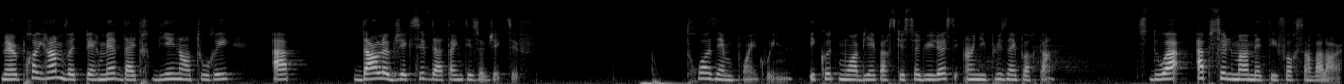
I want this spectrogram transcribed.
mais un programme va te permettre d'être bien entouré dans l'objectif d'atteindre tes objectifs. Troisième point, Queen. Écoute-moi bien parce que celui-là, c'est un des plus importants. Tu dois absolument mettre tes forces en valeur.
